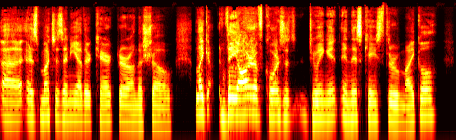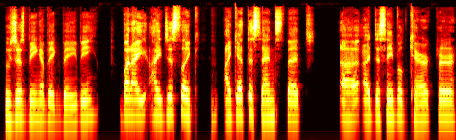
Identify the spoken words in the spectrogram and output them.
uh, as much as any other character on the show. Like they are, of course, doing it in this case through Michael, who's just being a big baby. But I I just like I get the sense that uh, a disabled character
